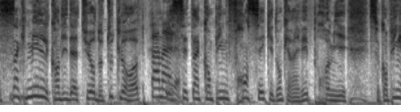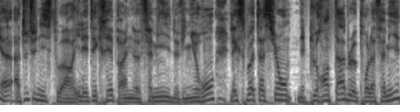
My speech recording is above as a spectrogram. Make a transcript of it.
5000 candidatures de toute l'Europe. Pas mal. Et c'est un camping français qui est donc arrivé premier. Ce camping a, a toute une histoire. Il a été créé par une famille de vignerons. L'exploitation n'est plus rentable pour la famille.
